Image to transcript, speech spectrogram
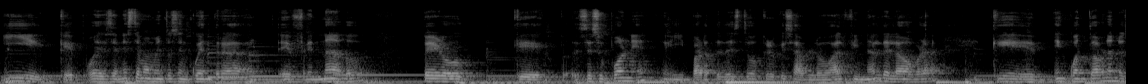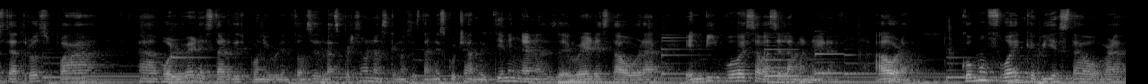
y que pues en este momento se encuentra frenado, pero que se supone, y parte de esto creo que se habló al final de la obra, que en cuanto abran los teatros va a volver a estar disponible. Entonces las personas que nos están escuchando y tienen ganas de ver esta obra en vivo, esa va a ser la manera. Ahora, ¿cómo fue que vi esta obra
